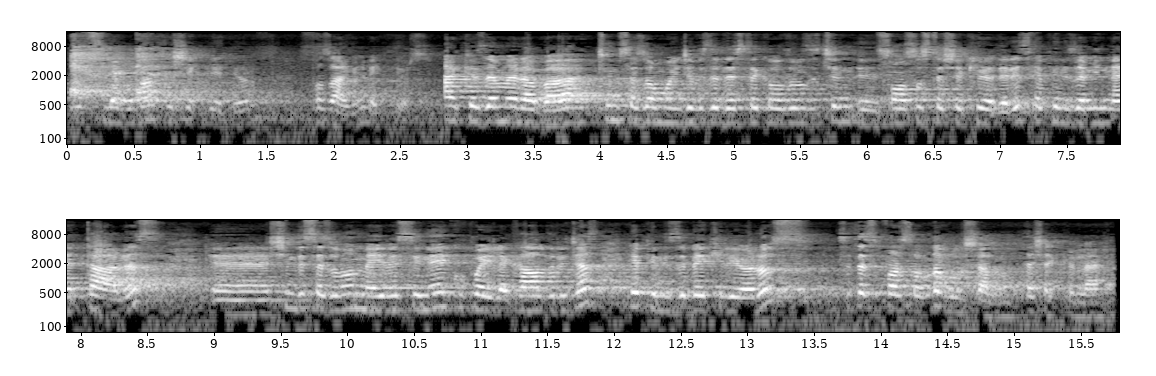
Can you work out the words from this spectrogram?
Hepsine buradan teşekkür ediyorum. Pazar günü bekliyoruz. Herkese merhaba. Tüm sezon boyunca bize destek olduğunuz için e, sonsuz teşekkür ederiz. Hepinize minnettarız. E, Şimdi sezonun meyvesini kupa ile kaldıracağız. Hepinizi bekliyoruz. Site Spor Salonu'nda buluşalım. Teşekkürler.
